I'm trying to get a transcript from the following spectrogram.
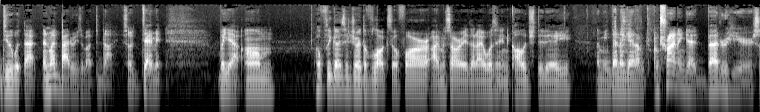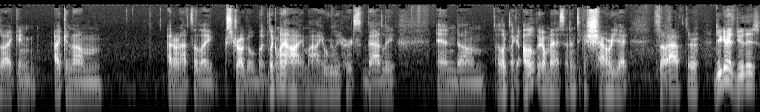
deal with that. And my battery's about to die, so damn it. But yeah, um, hopefully you guys enjoyed the vlog so far. I'm sorry that I wasn't in college today. I mean, then again, I'm I'm trying to get better here so I can I can um I don't have to like struggle. But look at my eye. My eye really hurts badly, and um I look like I look like a mess. I didn't take a shower yet. So after, do you guys do this?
